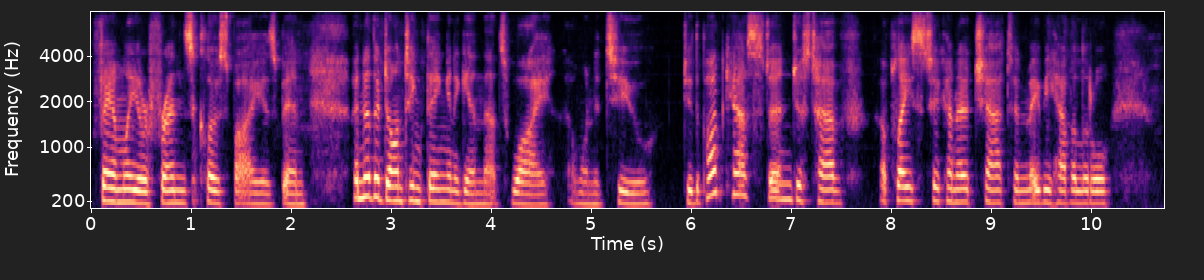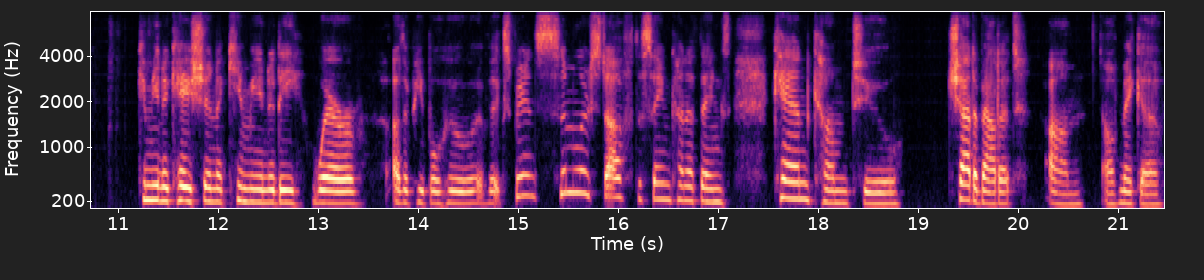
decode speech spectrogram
family or friends close by has been another daunting thing. And again, that's why I wanted to do the podcast and just have a place to kind of chat and maybe have a little communication, a community where other people who have experienced similar stuff, the same kind of things, can come to chat about it. Um, I'll make a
